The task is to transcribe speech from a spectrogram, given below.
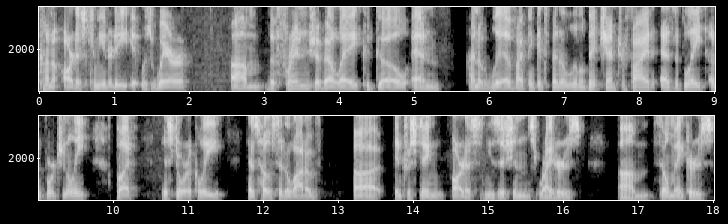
kind of artist community. It was where um, the fringe of LA could go and kind of live. I think it's been a little bit gentrified as of late, unfortunately, but historically has hosted a lot of uh, interesting artists, musicians, writers, um, filmmakers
